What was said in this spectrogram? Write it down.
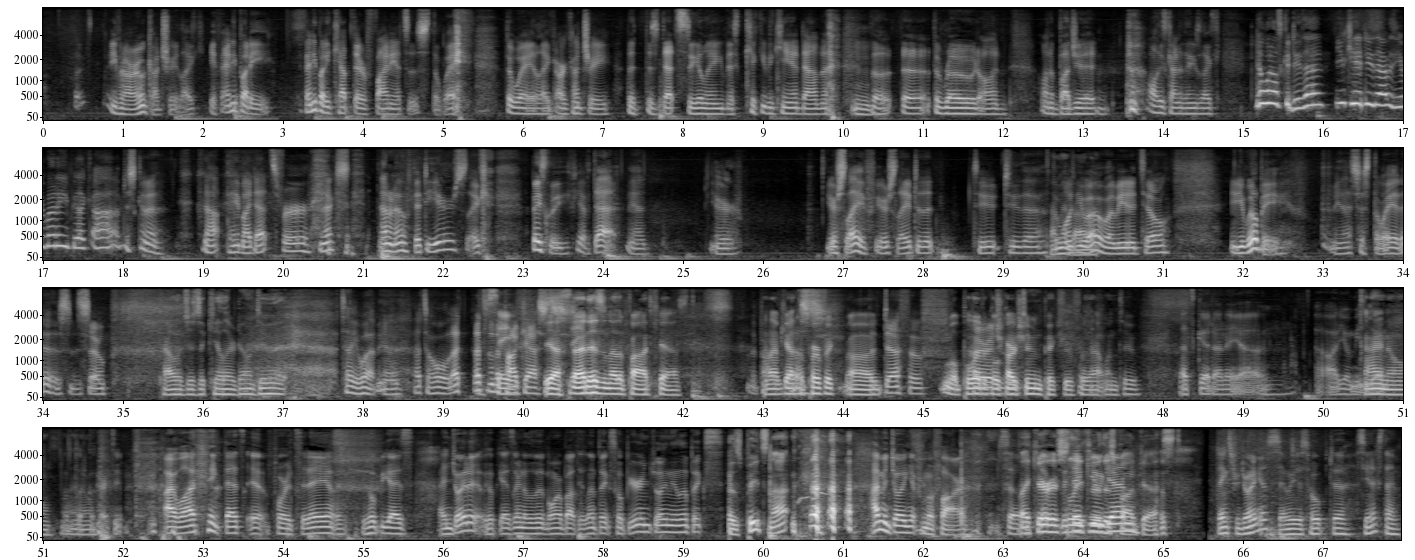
even our own country. Like, if anybody if anybody kept their finances the way the way like our country, the, this debt ceiling, this kicking the can down the Mhm. the, the the road on on a budget, and all these kind of things. Like, no one else could do that. You can't do that with your money. Be like, ah, I'm just gonna not pay my debts for the next I don't know, 50 years. Like, basically, if you have debt, man, you're you're a slave. You're a slave to the to to the, the Tell me one you it. owe. I mean, until you will be. I mean, that's just the way it is. And so, College is a killer. Don't do it. i tell you what, man, that's a whole that that's another Safe. podcast. Yes, Safe. that is another podcast. The And I've got the perfect uh, the death of little higher political cartoon picture for that one too. That's good on a uh, audio medium. I know, I know. cartoon. All right, well, I think that's it for today. We hope you guys enjoyed it. We hope you guys learned a little bit more about the Olympics. Hope you're enjoying the Olympics. Because Pete's not I'm enjoying it from afar. So yep, vicariously thank you through this again. podcast. Thanks for joining us, and we just hope to see you next time.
